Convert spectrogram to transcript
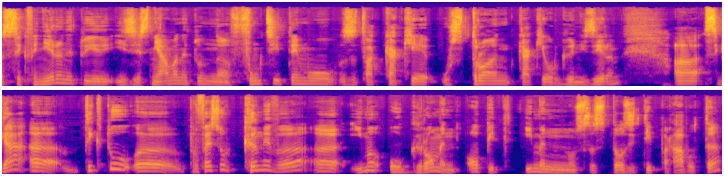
секвенирането и изясняването на функциите му, за това как е устроен, как е организиран. А, сега, а, тъй като а, професор Кънева а, има огромен опит именно с този тип работа,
